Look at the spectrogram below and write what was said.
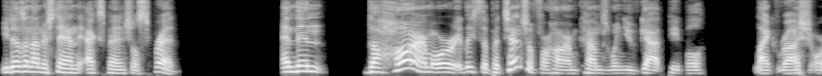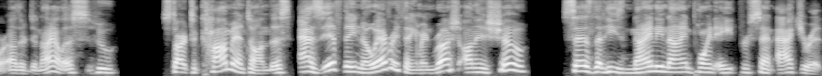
He doesn't understand the exponential spread. And then the harm, or at least the potential for harm, comes when you've got people like Rush or other denialists who start to comment on this as if they know everything. I mean, Rush on his show says that he's 99.8% accurate.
